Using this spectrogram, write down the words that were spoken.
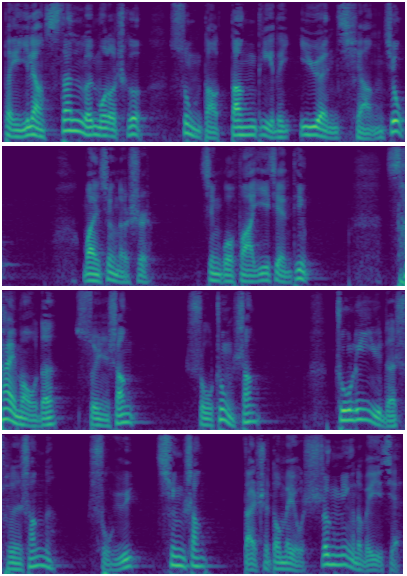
被一辆三轮摩托车送到当地的医院抢救。万幸的是，经过法医鉴定，蔡某的损伤属重伤，朱丽玉的损伤呢属于轻伤，但是都没有生命的危险。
